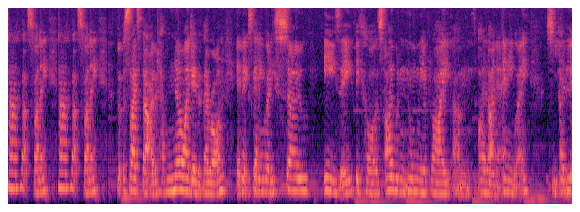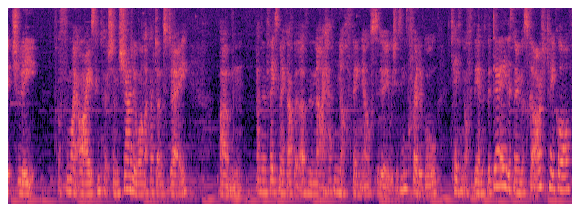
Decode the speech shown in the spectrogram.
Ha, that's funny. Ha, that's funny. But besides that, I would have no idea that they're on. It makes getting ready so easy because I wouldn't normally apply um, eyeliner anyway. So I literally, for my eyes, can put some shadow on like I've done today. Um, and then face makeup, but other than that, I have nothing else to do, which is incredible. Taking off at the end of the day, there's no mascara to take off.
